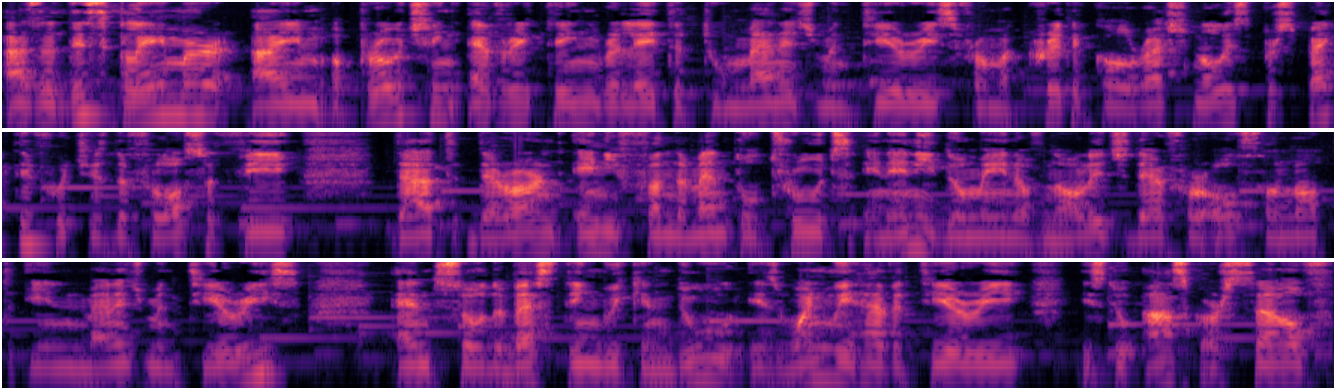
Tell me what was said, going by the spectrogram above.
As a disclaimer, I'm approaching everything related to management theories from a critical rationalist perspective, which is the philosophy that there aren't any fundamental truths in any domain of knowledge, therefore also not in management theories. And so the best thing we can do is when we have a theory is to ask ourselves,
